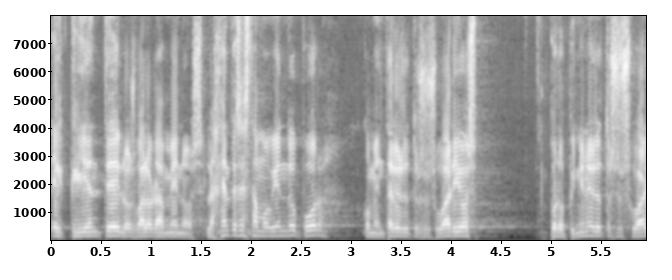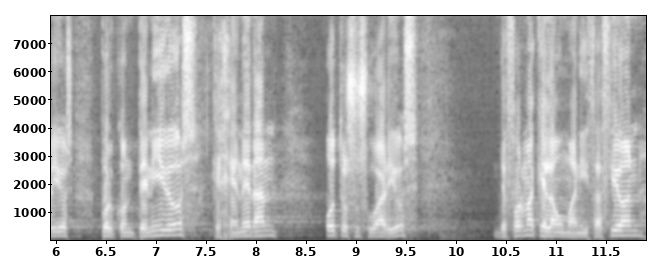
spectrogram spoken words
el cliente los valora menos. La gente se está moviendo por comentarios de otros usuarios, por opiniones de otros usuarios, por contenidos que generan otros usuarios, de forma que la humanización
